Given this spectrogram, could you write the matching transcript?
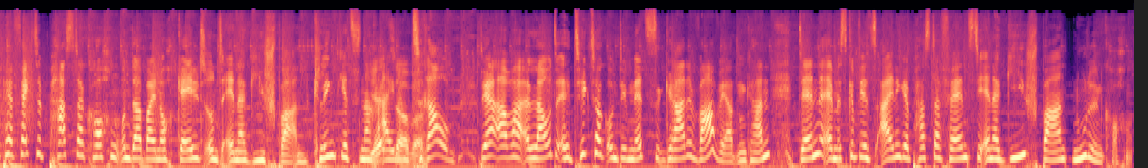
perfekte Pasta kochen und dabei noch Geld und Energie sparen. Klingt jetzt nach Jetzt einem aber. Traum, der aber laut äh, TikTok und dem Netz gerade wahr werden kann. Denn ähm, es gibt jetzt einige Pasta-Fans, die energiesparend Nudeln kochen.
